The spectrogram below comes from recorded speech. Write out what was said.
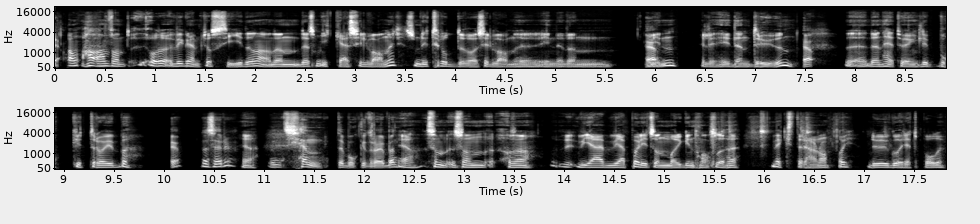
Ja. Han, han fant, og vi glemte å si det, da, den, det som ikke er sylvaner, som de trodde var sylvaner inni den vinen. Eller i den druen, ja. den heter jo egentlig bukketroibe. Ja, det ser du. Ja. Den kjente bukketroiben. Ja, som, som, altså, vi er, vi er, på litt sånn marginale vekster her nå. Oi, du går rett på, du.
